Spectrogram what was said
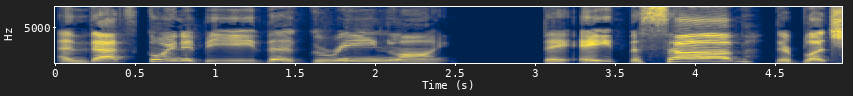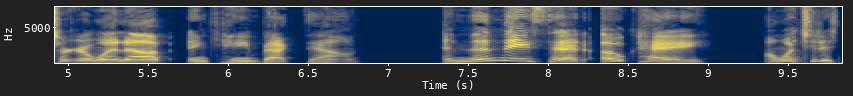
and that's going to be the green line. They ate the sub, their blood sugar went up and came back down. And then they said, okay, I want you to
